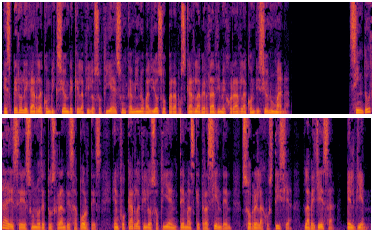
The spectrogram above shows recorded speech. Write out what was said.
espero legar la convicción de que la filosofía es un camino valioso para buscar la verdad y mejorar la condición humana. Sin duda ese es uno de tus grandes aportes, enfocar la filosofía en temas que trascienden, sobre la justicia, la belleza, el bien.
